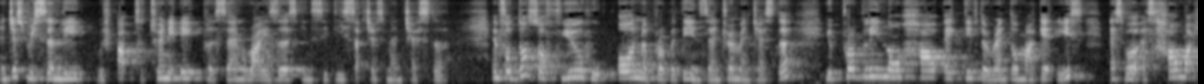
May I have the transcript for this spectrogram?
And just recently, with up to 28% rises in cities such as Manchester. And for those of you who own a property in central Manchester, you probably know how active the rental market is, as well as how much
